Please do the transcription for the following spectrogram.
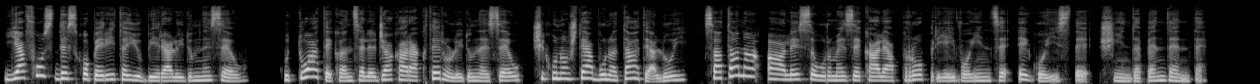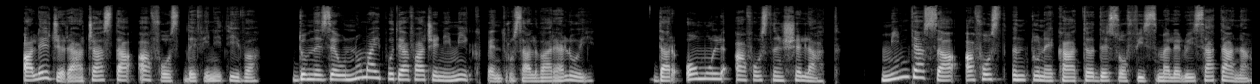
i-a fost descoperită iubirea lui Dumnezeu. Cu toate că înțelegea caracterul lui Dumnezeu și cunoștea bunătatea lui, satana a ales să urmeze calea propriei voințe egoiste și independente. Alegerea aceasta a fost definitivă. Dumnezeu nu mai putea face nimic pentru salvarea lui. Dar omul a fost înșelat. Mintea sa a fost întunecată de sofismele lui satana.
